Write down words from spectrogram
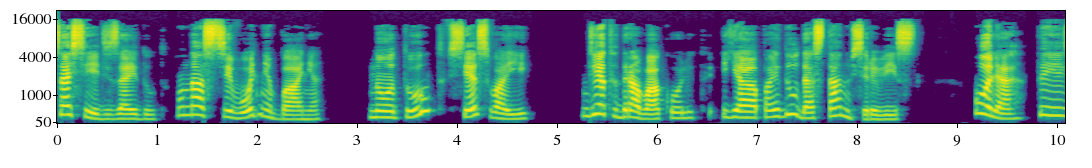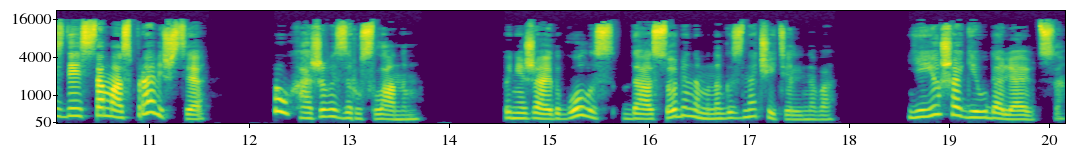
Соседи зайдут. У нас сегодня баня. Но тут все свои. Дед дрова колет. Я пойду достану сервиз. Оля, ты здесь сама справишься? Поухаживай за Русланом. Понижает голос до особенно многозначительного. Ее шаги удаляются.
